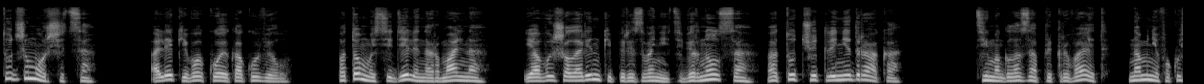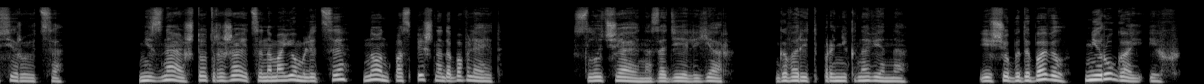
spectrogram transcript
тут же морщится. Олег его кое-как увел. Потом мы сидели нормально. Я вышел Аринке перезвонить, вернулся, а тут чуть ли не драка. Тима глаза прикрывает, на мне фокусируется. Не знаю, что отражается на моем лице, но он поспешно добавляет. «Случайно задели, Яр», — говорит проникновенно. Еще бы добавил, не ругай их.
